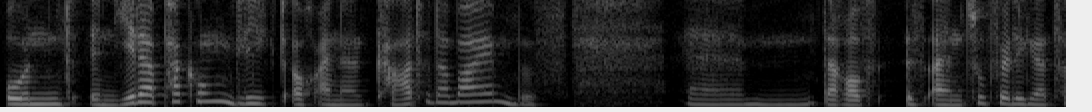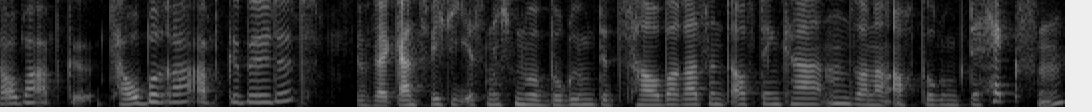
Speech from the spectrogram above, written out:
Und in jeder Packung liegt auch eine Karte dabei. Das, ähm, darauf ist ein zufälliger Zauber abge Zauberer abgebildet. Ganz wichtig ist, nicht nur berühmte Zauberer sind auf den Karten, sondern auch berühmte Hexen.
